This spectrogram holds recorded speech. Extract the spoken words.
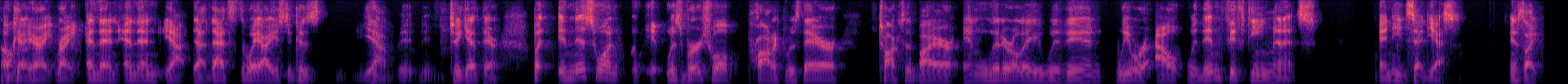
Okay, right, right, and then and then yeah, yeah, that's the way I used to because yeah, it, it, to get there. But in this one, it was virtual. Product was there. Talked to the buyer, and literally within we were out within 15 minutes, and he'd said yes. And it's like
